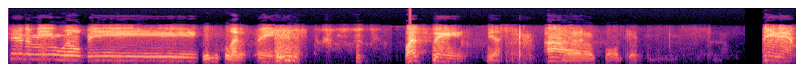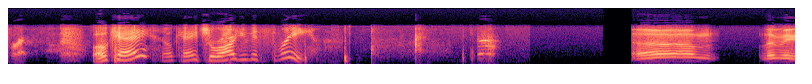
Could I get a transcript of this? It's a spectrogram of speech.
two to me will be. Let's see. Let's see. Yes. Uh, Uh, okay. Dean Ambrose. Okay. Okay. Gerard, you get three. Um, let me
